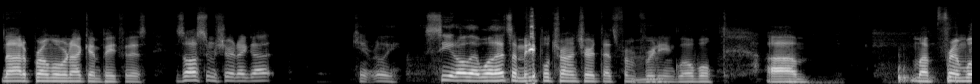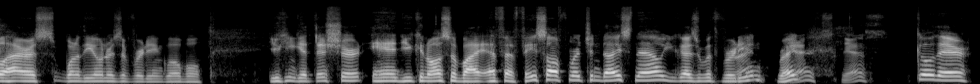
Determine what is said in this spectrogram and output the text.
not a promo. We're not getting paid for this. This awesome shirt I got. Can't really see it all that well. That's a Mapletron shirt. That's from Mm. Viridian Global. Um, my friend Will Harris, one of the owners of Viridian Global. You can get this shirt, and you can also buy FF Face Off merchandise now. You guys are with Viridian, right? Yes. Yes. Go there,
